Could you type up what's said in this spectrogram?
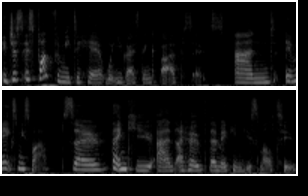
it just is fun for me to hear what you guys think about episodes and it makes me smile. So, thank you and I hope they're making you smile too.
